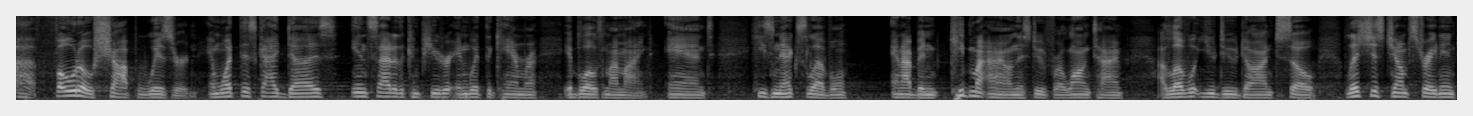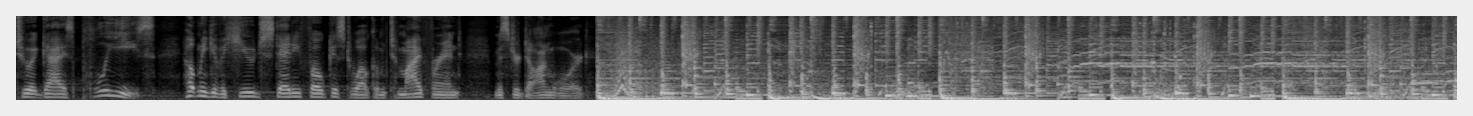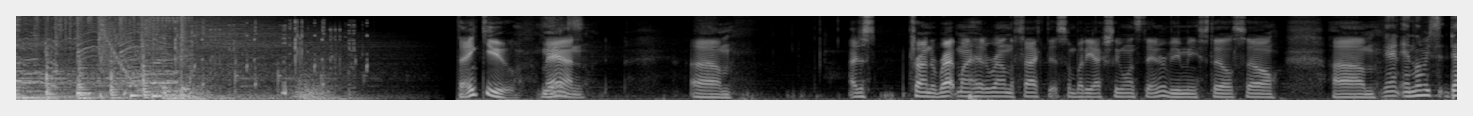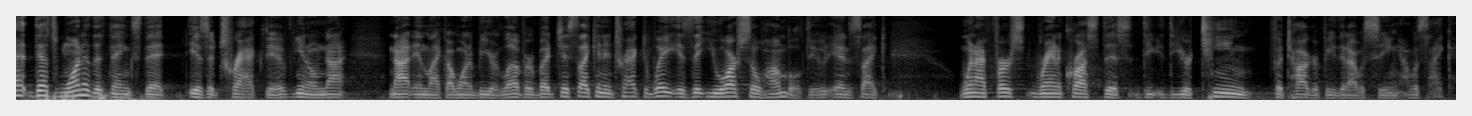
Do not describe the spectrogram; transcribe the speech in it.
uh, Photoshop wizard. And what this guy does inside of the computer and with the camera, it blows my mind. And he's next level. And I've been keeping my eye on this dude for a long time. I love what you do, Don. So let's just jump straight into it, guys. Please help me give a huge, steady, focused welcome to my friend, Mr. Don Ward. Thank you, man. Yes. Um, I just trying to wrap my head around the fact that somebody actually wants to interview me still. So, um, and, and let me say that that's one of the things that is attractive. You know, not not in like I want to be your lover, but just like an attractive way is that you are so humble, dude. And it's like when I first ran across this the, the, your team photography that I was seeing, I was like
